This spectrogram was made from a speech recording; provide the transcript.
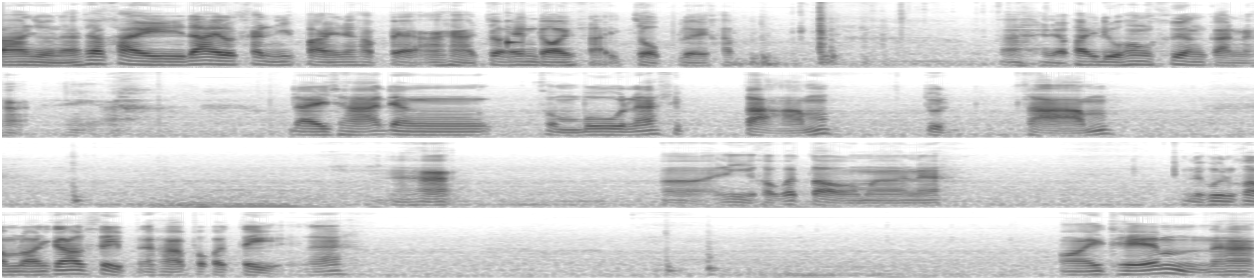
ราณอยู่นะ ถ้าใครได้รถคันนี้ไปนะครับแปะอาหารจอ Android สายจบเลยครับ อะ เดี๋ยวไปดูห้องเครื่องกันนะฮะไดชาร์จยังสมบูรณ์นะสิบสามจุดสามนะฮะ อ่อนี่เขาก็ต่อมานะอุณหภูมิความร้อน90นะครับ ปกตินะออยเทมนะฮะ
